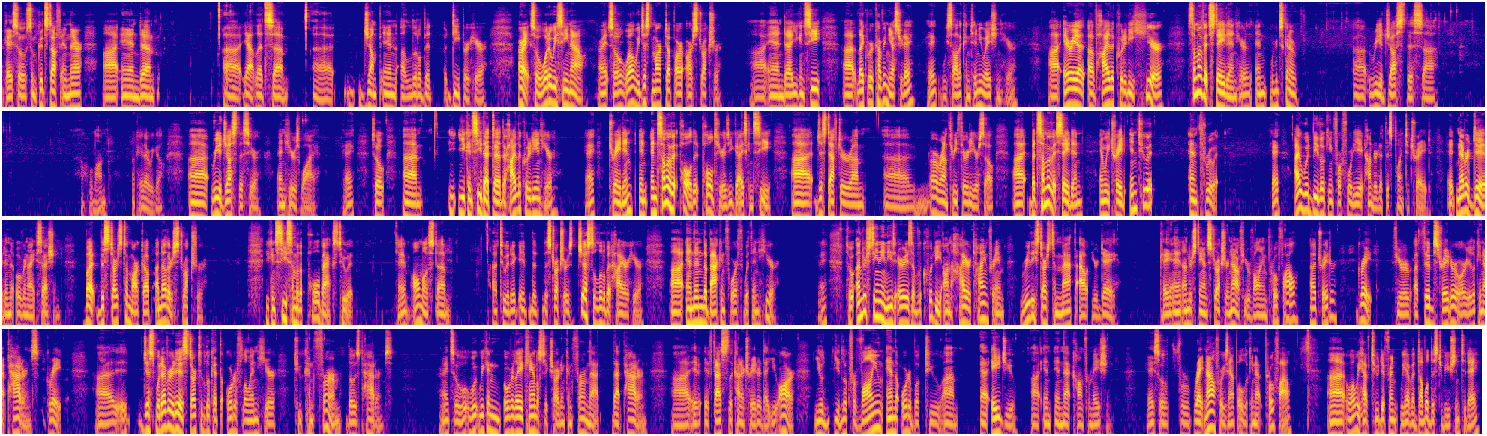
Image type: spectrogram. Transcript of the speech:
Okay so some good stuff in there uh, and um, yeah let's um, jump in a little bit deeper here. All right so what do we see now? All right so well we just marked up our, our structure. Uh, and uh, you can see uh, like we were covering yesterday okay we saw the continuation here. Uh, area of high liquidity here some of it stayed in here and we're just going to uh, readjust this uh, oh, hold on. Okay there we go uh, readjust this here and here's why okay? So um, you can see that uh, the high liquidity in here okay trade in and and some of it pulled. It pulled here as you guys can see uh, just after um, uh, around 330 or so. Uh, but some of it stayed in and we trade into it and through it okay? I would be looking for 4800 at this point to trade. It never did in the overnight session but this starts to mark up another structure. You can see some of the pullbacks to it okay? Almost um, uh, to it, it, it the, the structure is just a little bit higher here uh, and then the back and forth within here okay? So understanding these areas of liquidity on higher time frame really starts to map out your day okay? And understand structure. Now if you're a volume profile uh, trader great. If you're a fibs trader or you're looking at patterns great uh, it, just whatever it is start to look at the order flow in here to confirm those patterns. Right? So we can overlay a candlestick chart and confirm that that pattern uh, if, if, that's the kind of trader that you are. You you'd look for volume and the order book to um, aid you uh, in in that confirmation. Okay? So for right now for example looking at profile uh, well we have two different we have a double distribution today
